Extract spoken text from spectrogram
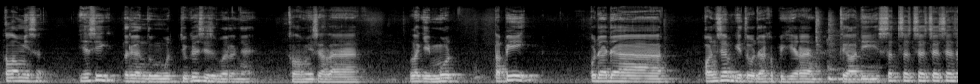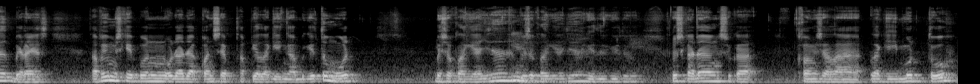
Kalau misal ya sih tergantung mood juga sih sebenarnya kalau misalnya lagi mood tapi udah ada konsep gitu udah kepikiran tinggal di set set set set set, set, beres tapi meskipun udah ada konsep tapi lagi nggak begitu mood besok lagi aja besok lagi aja gitu gitu terus kadang suka kalau misalnya lagi mood tuh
